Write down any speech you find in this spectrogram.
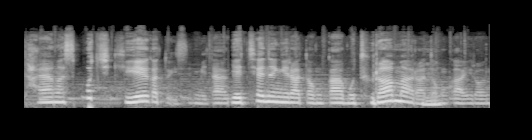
다양한 스포츠 기회가 또 있습니다. 예체능이라던가 뭐 드라마라던가 이런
